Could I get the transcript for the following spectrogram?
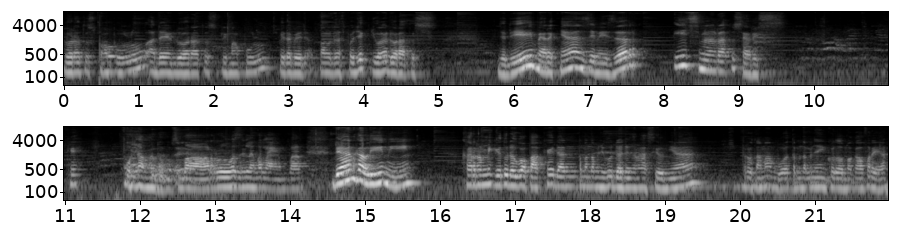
250, ada yang 250, beda-beda. Kalau Das Project jualnya 200. Jadi mereknya Sennheiser i900 series. Oke. Oh jangan dong, sebaru masih dilempar-lempar. Dan kali ini karena mic itu udah gua pakai dan teman-teman juga udah dengar hasilnya, terutama buat teman-teman yang ikut lomba cover ya.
